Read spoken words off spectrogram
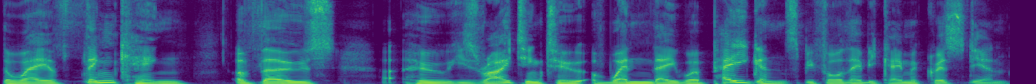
the way of thinking of those uh, who he's writing to of when they were pagans before they became a Christian.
